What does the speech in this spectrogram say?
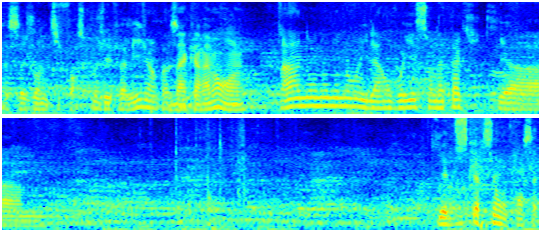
Là, ça joue un petit force push des familles, j'ai l'impression. bah carrément. hein. Ah non, non, non, non, il a envoyé son attaque qui a. qui a dispersion en français.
